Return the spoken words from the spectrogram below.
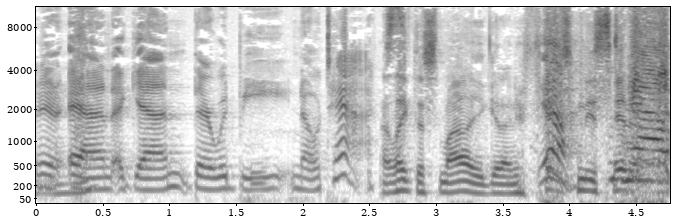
and, and again, there would be no tax. I like the smile you get on your face Yeah. when you say that. Now,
